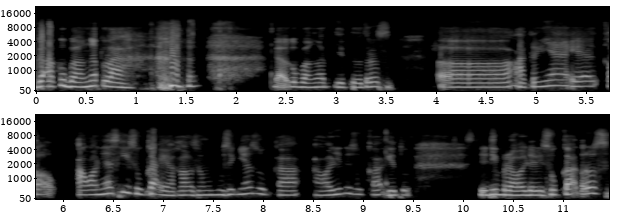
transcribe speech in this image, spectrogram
nggak aku banget lah. nggak aku banget gitu terus uh, akhirnya ya kalau awalnya sih suka ya kalau sama musiknya suka awalnya tuh suka gitu. Jadi berawal dari suka terus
